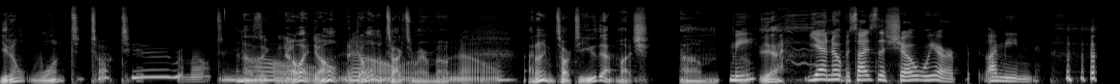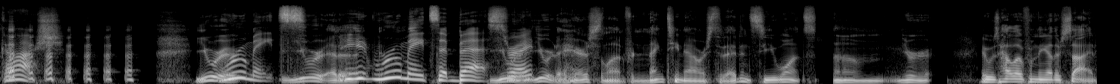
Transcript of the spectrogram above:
You don't want to talk to your remote? And I was like, No, I don't. I don't want to talk to my remote. No. I don't even talk to you that much. Um Me? Yeah. Yeah, no, besides the show, we are, I mean, gosh, You were roommates. you were at a roommates at best, you were right? you were at a hair salon for 19 hours today. I didn't see you once. Um you're it was hello from the other side.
